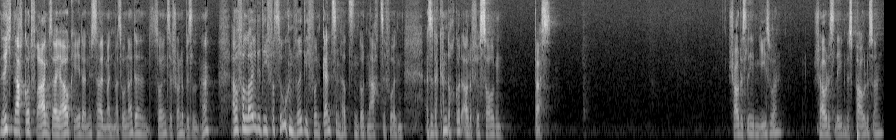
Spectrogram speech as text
nicht nach Gott fragen, sagen, ja, okay, dann ist es halt manchmal so, ne, dann sollen sie schon ein bisschen. Hä? Aber für Leute, die versuchen, wirklich von ganzem Herzen Gott nachzufolgen, also da kann doch Gott auch dafür sorgen, dass. Schau das Leben Jesu an, schau das Leben des Paulus an,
